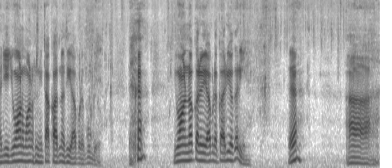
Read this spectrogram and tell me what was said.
હજી જુવાણ માણસની તાકાત નથી આપણે પૂગે. જુવાણ ન કરે આપણે કાર્ય કરીએ. હે? હા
